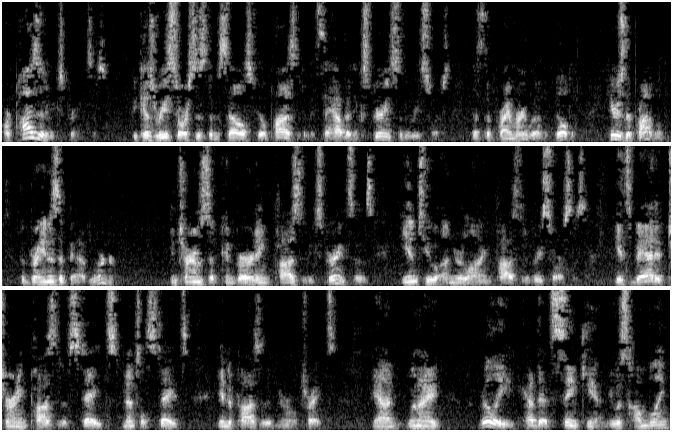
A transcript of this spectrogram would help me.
are positive experiences because resources themselves feel positive. It's to have an experience of the resource. That's the primary way to build it. Here's the problem the brain is a bad learner in terms of converting positive experiences into underlying positive resources. It's bad at turning positive states, mental states, into positive neural traits. And when I really had that sink in, it was humbling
